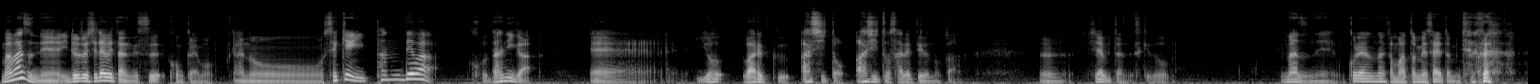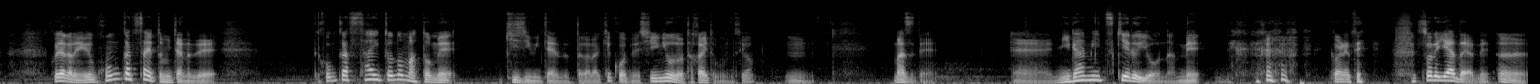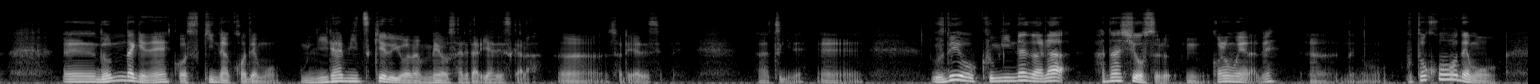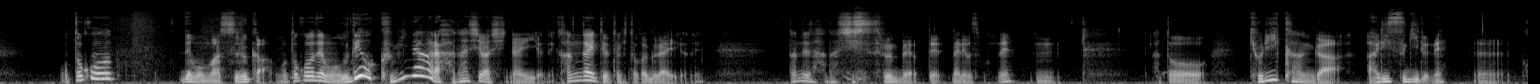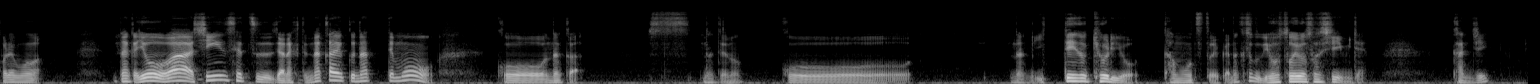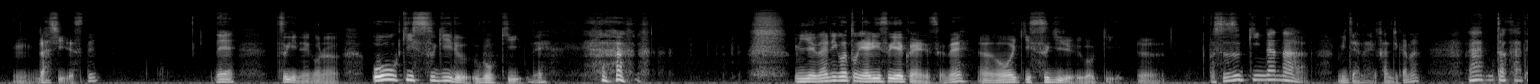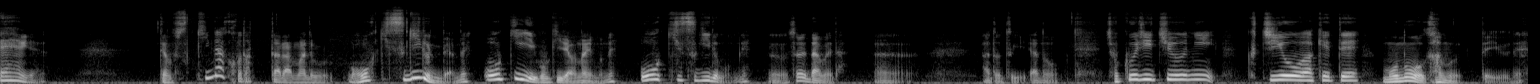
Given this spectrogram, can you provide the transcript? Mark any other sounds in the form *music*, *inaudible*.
まあ、まずね、いろいろ調べたんです、今回も。あのー、世間一般では、こう、何が、えよ、悪く、足と、足とされてるのか、うん、調べたんですけど、まずね、これはなんかまとめサイトみたいな。*laughs* これだからね、婚活サイトみたいなので、婚活サイトのまとめ記事みたいなのだったから結構ね、信用度高いと思うんですよ。うん。まずね、えー、睨みつけるような目。*laughs* これね、それ嫌だよね。うん。えー、どんだけね、こう好きな子でも、睨みつけるような目をされたら嫌ですから。うん、それ嫌ですよね。あ次ね。えー、腕を組みながら話をする。うん、これも嫌だね。うん、なんかもう男でも、男でもまあするか。男でも腕を組みながら話はしないよね。考えてる時とかぐらいよね。なんで話するんだよってなりますもんね。うん。あと、距離感がありすぎるね。うん。これもなんか要は親切じゃなくて仲良くなっても、こう、なんか、なんていうの？こう、なんか一定の距離を保つというか、なんかちょっとよそよそしいみたいな感じ？うん、らしいですね。で、次ね、この、大きすぎる動きね。*laughs* いや、何事もやりすぎよくないですよね。うん大きすぎる動き。うん。鈴木奈々みたいな感じかな。なんとかで、みたいな。でも好きな子だったら、まあでも大きすぎるんだよね。大きい動きではないもんね。大きすぎるもんね。うん、それダメだ。うん。あと次、あの、食事中に口を開けて物を噛むっていうね。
